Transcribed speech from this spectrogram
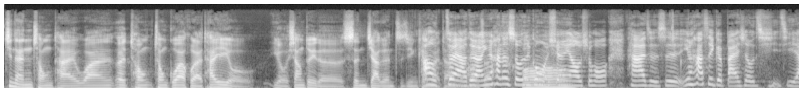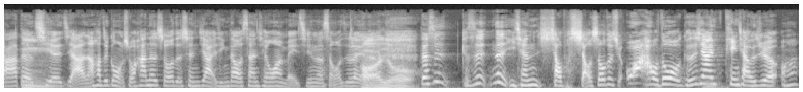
既然从台湾呃从从国外回来，他也有。有相对的身价跟资金可以买到。哦，对啊，对啊，因为他那时候就跟我炫耀说，他只是因为他是一个白手起家的企业家，然后他就跟我说，他那时候的身价已经到三千万美金了，什么之类的。哎呦！但是可是那以前小小时候都觉得哇好多，可是现在听起来我就觉得啊。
